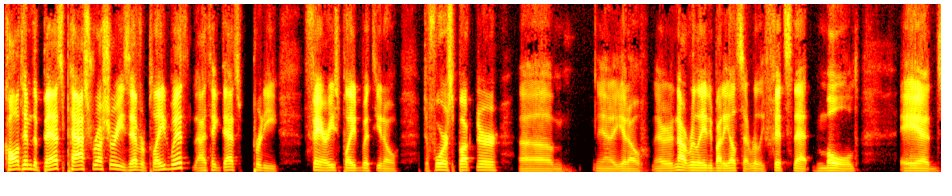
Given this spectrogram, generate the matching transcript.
Called him the best pass rusher he's ever played with. I think that's pretty fair. He's played with, you know, DeForest Buckner. Um, you know, you know, there's not really anybody else that really fits that mold. And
